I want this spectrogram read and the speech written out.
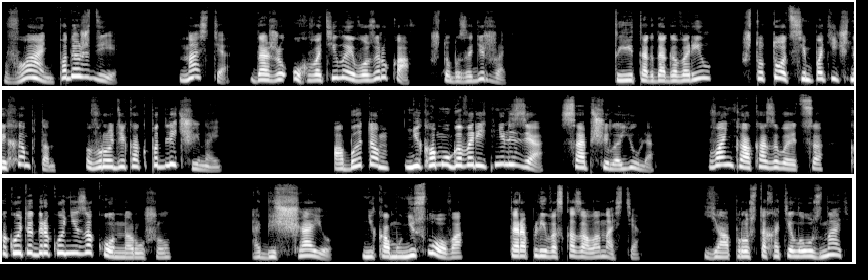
«Вань, подожди!» Настя даже ухватила его за рукав, чтобы задержать. Ты тогда говорил, что тот симпатичный Хэмптон вроде как под личиной. Об этом никому говорить нельзя, сообщила Юля. Ванька, оказывается, какой-то драконий закон нарушил. Обещаю, никому ни слова, торопливо сказала Настя. Я просто хотела узнать,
